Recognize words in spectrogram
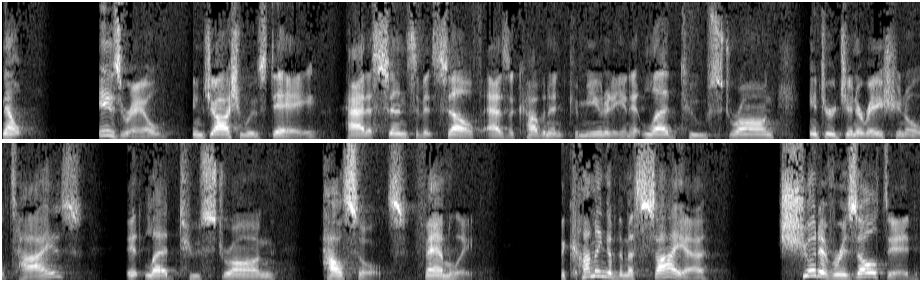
Now, Israel, in Joshua's day, had a sense of itself as a covenant community, and it led to strong intergenerational ties. It led to strong households, family. The coming of the Messiah should have resulted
